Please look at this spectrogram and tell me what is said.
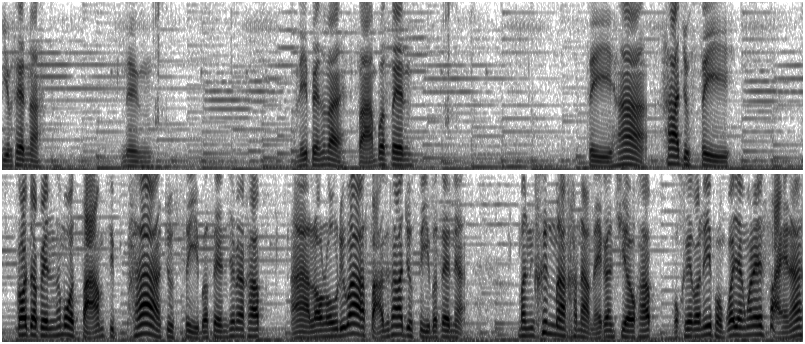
กี่เปอร์เซ็นต์นะหนึ่งอันนี้เป็นเท่าไหร่สามเปอร์เซ็นต์สี่ห้าห้าจุดสี่ก็จะเป็นทั้งหมดสามสิบห้าจุดสี่เปอร์เซ็นต์ใช่ไหมครับ อ่า ลองดูดิว่าสามสิบห้าจุดสี่เปอร์เซ็นต์เนี่ย มันขึ้นมาขนาดไหนกันเชียวครับ โอเค ตอนนี้ผมก็ยังไม่ได้ใส่นะ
